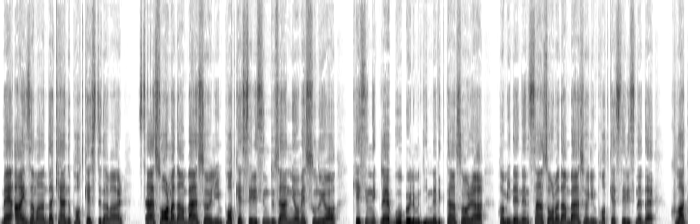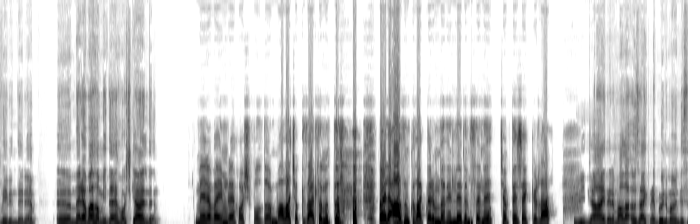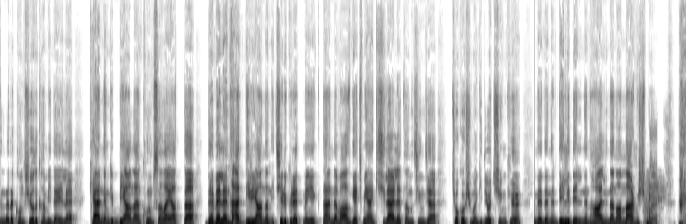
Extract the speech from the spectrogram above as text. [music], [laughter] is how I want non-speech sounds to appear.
ve aynı zamanda kendi podcast'i de var. Sen sormadan ben söyleyeyim podcast serisini düzenliyor ve sunuyor. Kesinlikle bu bölümü dinledikten sonra Hamide'nin Sen Sormadan Ben Söyleyeyim podcast serisine de kulak verin derim. Ee, merhaba Hamide, hoş geldin. Merhaba Emre, hoş buldum. Valla çok güzel tanıttın. [laughs] Böyle ağzım kulaklarımda dinledim seni. Çok teşekkürler. Rica ederim. Valla özellikle bölüm öncesinde de konuşuyorduk Hamide ile. Kendim gibi bir yandan kurumsal hayatta debelenen, bir yandan içerik üretmekten de vazgeçmeyen kişilerle tanışınca çok hoşuma gidiyor. Çünkü ne denir deli delinin halinden anlarmış mı?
